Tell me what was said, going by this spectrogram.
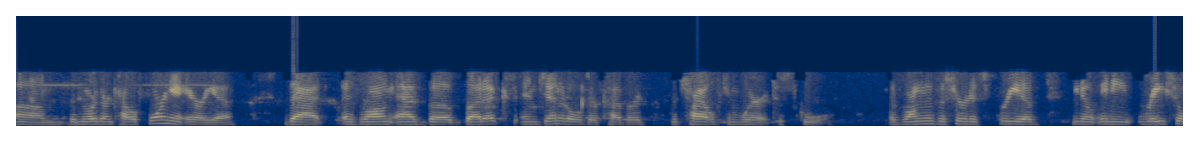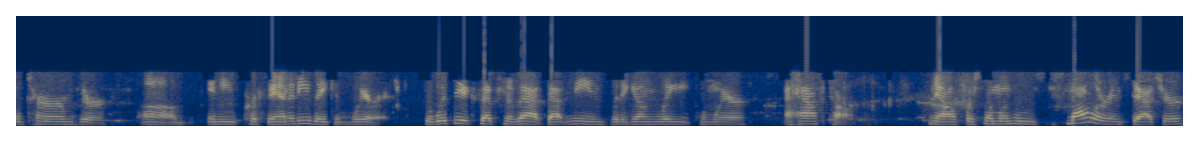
um, the Northern California area, that as long as the buttocks and genitals are covered, the child can wear it to school. As long as the shirt is free of, you know, any racial terms or um, any profanity, they can wear it. So with the exception of that, that means that a young lady can wear a half top. Now, for someone who's smaller in stature,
